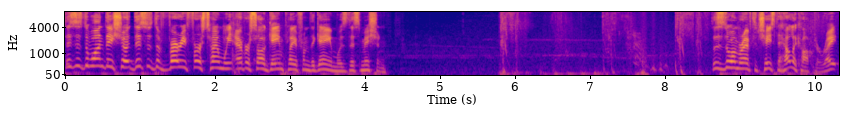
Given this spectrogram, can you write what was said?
This is the one they showed. This is the very first time we ever saw gameplay from the game was this mission. This is the one where I have to chase the helicopter, right?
